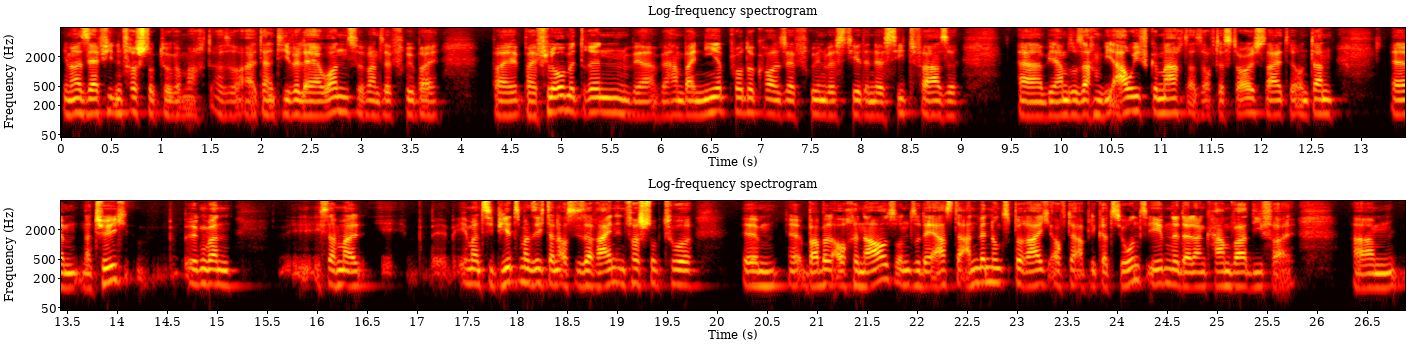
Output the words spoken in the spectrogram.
immer sehr viel Infrastruktur gemacht. Also alternative Layer Ones, wir waren sehr früh bei, bei, bei Flow mit drin, wir, wir haben bei Near Protocol sehr früh investiert in der Seed-Phase. Äh, wir haben so Sachen wie Arweave gemacht, also auf der Storage-Seite und dann ähm, natürlich irgendwann, ich sag mal, emanzipiert man sich dann aus dieser reinen Infrastruktur ähm, äh, Bubble auch hinaus und so der erste Anwendungsbereich auf der Applikationsebene, der dann kam, war DeFi. Ähm,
